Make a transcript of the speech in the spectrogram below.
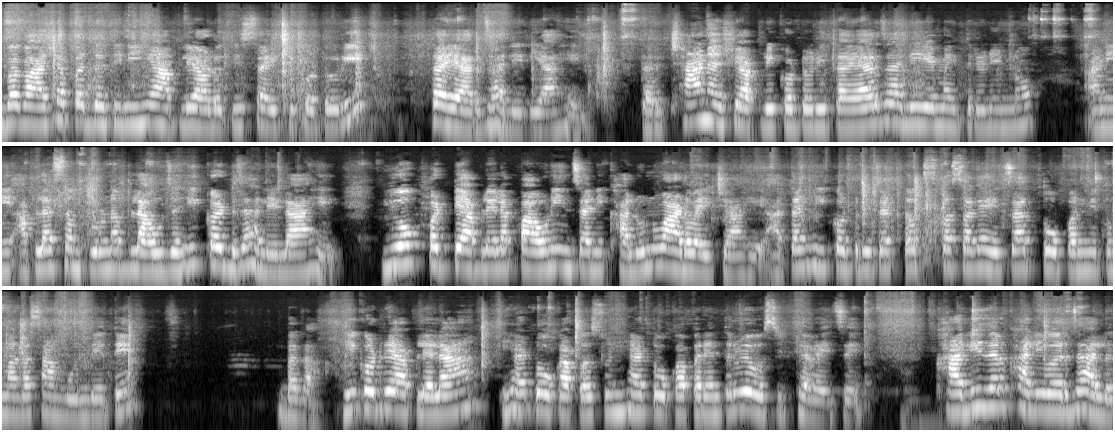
बघा अशा पद्धतीने ही आपली अडोतीस साईजची कटोरी तयार झालेली आहे. तर छान अशी आपली कटोरी तयार झाली आहे मैत्रिणींनो. आणि आपला संपूर्ण ब्लाऊजही कट झालेला आहे. योग पट्टी आपल्याला पाऊण इंचानी खालून वाढवायची आहे. आता ही कटोरीचा टक्स कसा घ्यायचा तो पण मी तुम्हाला सांगून देते. बघा ही कटोरी आपल्याला ह्या टोकापासून ह्या टोकापर्यंत व्यवस्थित ठेवायचे खाली जर खालीवर झालं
